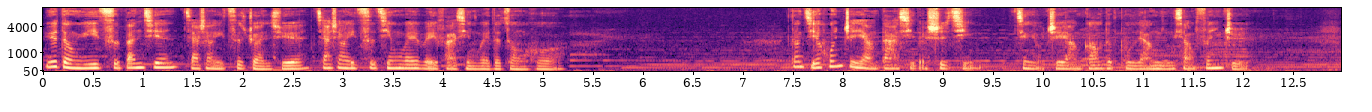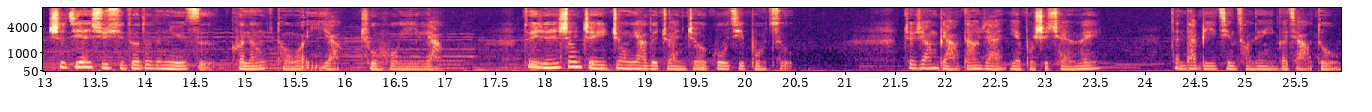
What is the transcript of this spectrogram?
约等于一次搬迁加上一次转学加上一次轻微违法行为的总和。当结婚这样大喜的事情竟有这样高的不良影响分值，世间许许多多的女子可能同我一样出乎意料，对人生这一重要的转折估计不足。这张表当然也不是权威，但它毕竟从另一个角度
